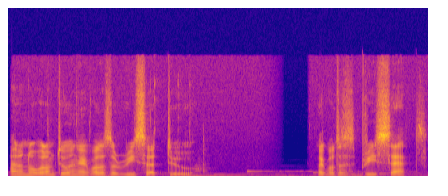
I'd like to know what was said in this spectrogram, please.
I don't know what I'm doing, like what does a reset do? Like what does it reset?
